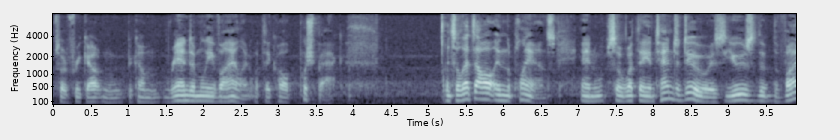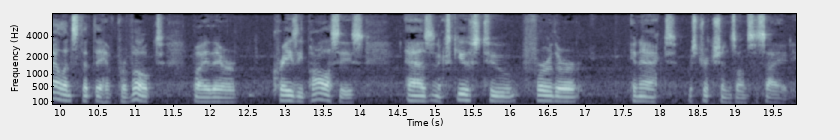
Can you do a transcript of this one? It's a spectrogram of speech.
sort of freak out and become randomly violent, what they call pushback. And so that's all in the plans. And so what they intend to do is use the, the violence that they have provoked by their crazy policies as an excuse to further enact restrictions on society.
